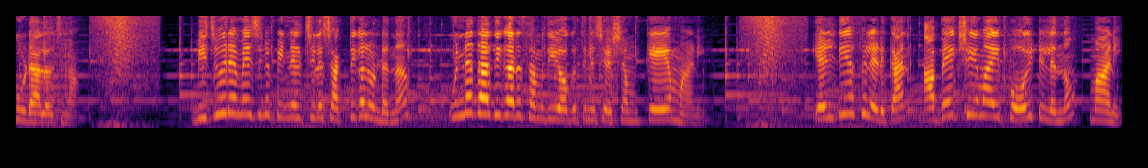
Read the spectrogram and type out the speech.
ഗൂഢാലോചന. ബിജു രമേശിന് പിന്നിൽ ചില ശക്തികളുണ്ടെന്ന് ഉന്നതാധികാര സമിതി യോഗത്തിനു ശേഷം K M Mani. L D എഫിൽ എടുക്കാൻ അപേക്ഷയുമായി പോയിട്ടില്ലെന്നും മാണി.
